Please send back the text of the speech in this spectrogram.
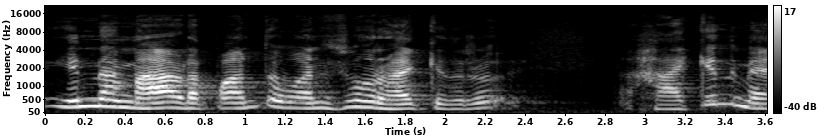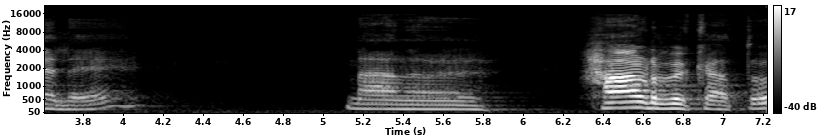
ಇನ್ನೊಮ್ಮೆ ಹಾಡಪ್ಪ ಅಂತ ಮನಸ್ಸೂರು ಹಾಕಿದರು. ಹಾಕಿದ ಮೇಲೆ ನಾನು ಹಾಡಬೇಕಾತು,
